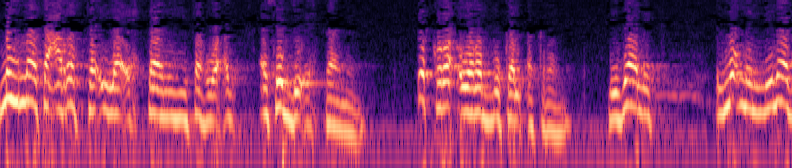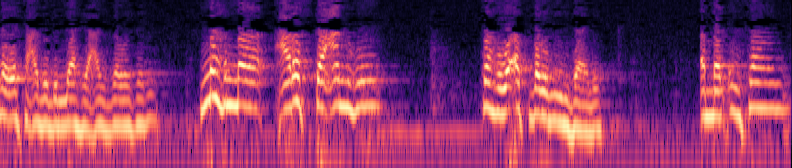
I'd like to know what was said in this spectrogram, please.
مهما تعرفت إلى إحسانه فهو أشد إحسانا. اقرأ وربك الأكرم. لذلك المؤمن لماذا يسعد بالله عز وجل؟ مهما عرفت عنه فهو أكبر من ذلك. أما الإنسان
